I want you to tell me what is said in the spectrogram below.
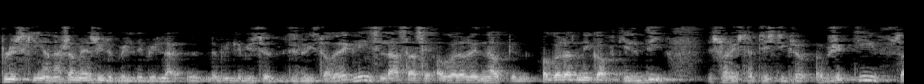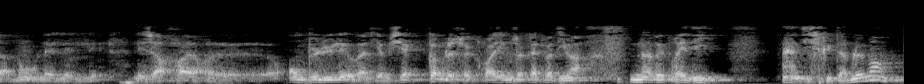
plus qu'il n'y en a jamais eu depuis le début de, l'histoire de l'Église. Là, ça c'est Ogolodnikov qui le dit. Ce sont les statistiques objectives. Ça, bon, les horreurs euh, ont pullulé au XXe siècle, comme le troisième secret de Fatima n'avait prédit indiscutablement.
